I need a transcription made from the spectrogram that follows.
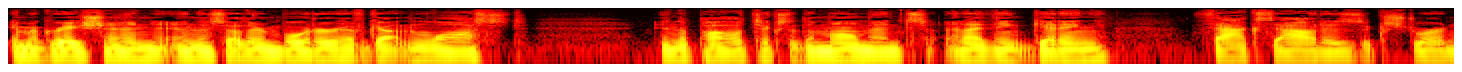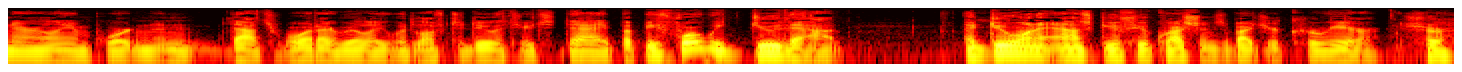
immigration and the southern border have gotten lost in the politics of the moment. And I think getting facts out is extraordinarily important, and that's what I really would love to do with you today. But before we do that, I do want to ask you a few questions about your career. Sure.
